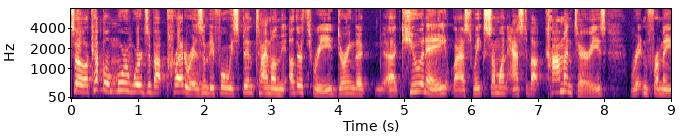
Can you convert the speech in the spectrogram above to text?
So a couple more words about preterism before we spend time on the other three. During the uh, Q&A last week, someone asked about commentaries written from a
